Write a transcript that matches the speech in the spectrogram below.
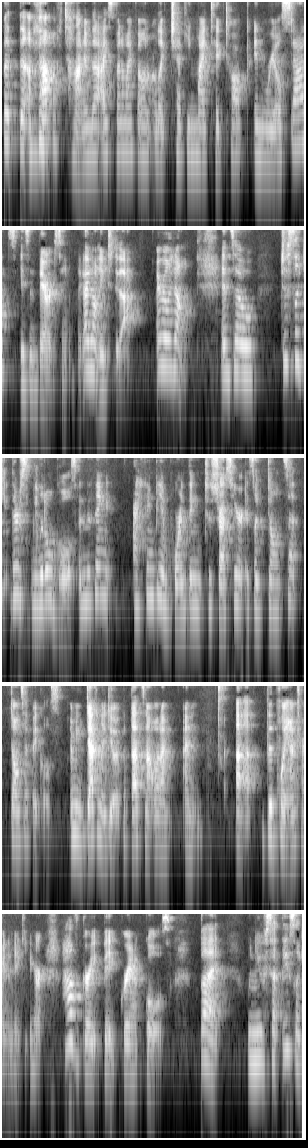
But the amount of time that I spend on my phone or like checking my TikTok and Reel stats is embarrassing. Like, I don't need to do that. I really don't. And so, just like there's little goals. And the thing I think the important thing to stress here is like don't set don't set big goals. I mean, definitely do it, but that's not what I'm I'm uh, the point I'm trying to make here. Have great big grand goals, but when you set these like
